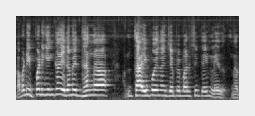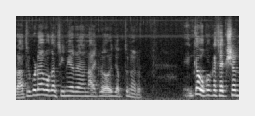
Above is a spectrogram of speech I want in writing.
కాబట్టి ఇప్పటికి ఇంకా ఇదమిద్ధంగా అంతా అయిపోయిందని చెప్పే పరిస్థితి ఏం లేదు. రాత్రి కూడా ఒక సీనియర్ నాయకులు ఎవరో చెప్తున్నారు. ఇంకా ఒక్కొక్క సెక్షన్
